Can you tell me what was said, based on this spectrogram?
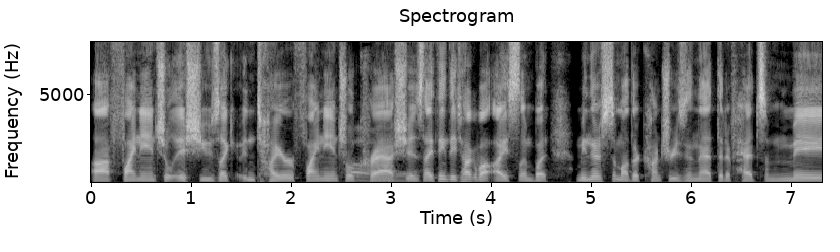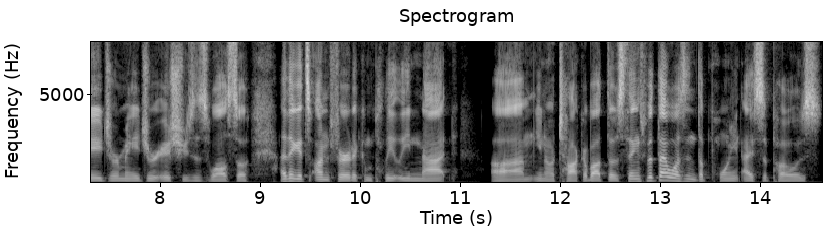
uh, financial issues, like entire financial Oh, crashes. I think they talk about Iceland, but I mean, there's some other countries in that that have had some major, major issues as well. So I think it's unfair to completely not, um, you know, talk about those things. But that wasn't the point, I suppose.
